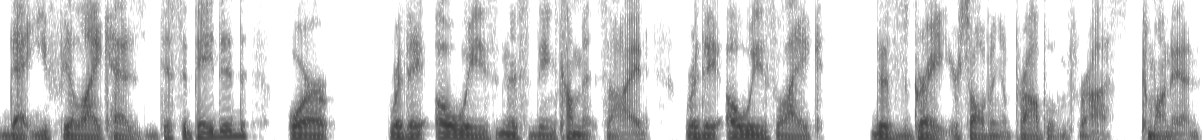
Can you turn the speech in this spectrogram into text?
that you feel like has dissipated? Or were they always, and this is the incumbent side, were they always like, this is great, you're solving a problem for us, come on in?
